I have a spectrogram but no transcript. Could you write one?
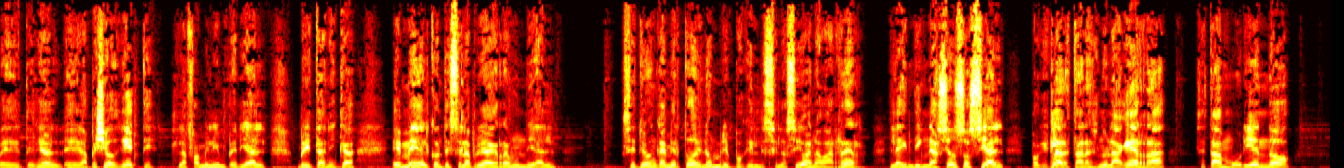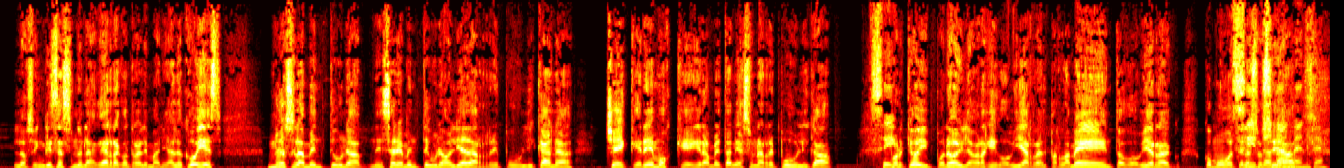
eh, tenía el, el apellido Goethe, la familia imperial británica, en medio del contexto de la Primera Guerra Mundial, se tuvieron que cambiar todo el nombre porque se los iban a barrer. La indignación social, porque claro, estaban haciendo una guerra, se estaban muriendo los ingleses haciendo una guerra contra Alemania. Lo que hoy es, no es solamente una, necesariamente una oleada republicana, che, queremos que Gran Bretaña sea una república, Sí. porque hoy por hoy la verdad que gobierna el Parlamento, gobierna cómo vote la Sí, sociedad. totalmente.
